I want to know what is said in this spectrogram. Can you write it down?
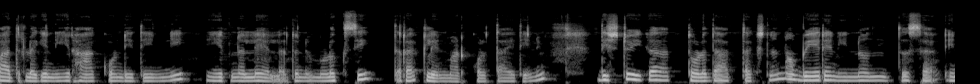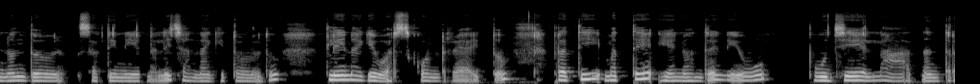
ಪಾತ್ರೆ ನೀರು ಹಾಕ್ಕೊಂಡಿದ್ದೀನಿ ನೀರಿನಲ್ಲೇ ಎಲ್ಲದನ್ನು ಮುಳುಗಿಸಿ ಥರ ಕ್ಲೀನ್ ಮಾಡ್ಕೊಳ್ತಾ ಇದ್ದೀನಿ. ಇದಿಷ್ಟು ಈಗ ತೊಳೆದಾದ ತಕ್ಷಣ ನಾವು ಬೇರೆ ಇನ್ನೊಂದು ಸ, ಇನ್ನೊಂದು ಸರ್ತಿ ನೀರಿನಲ್ಲಿ ಚೆನ್ನಾಗಿ ತೊಳೆದು ಕ್ಲೀನಾಗಿ ಒರೆಸ್ಕೊಂಡ್ರೆ ಆಯಿತು. ಪ್ರತಿ, ಮತ್ತು ಏನು ಅಂದರೆ ನೀವು ಪೂಜೆ ಎಲ್ಲ ಆದ ನಂತರ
